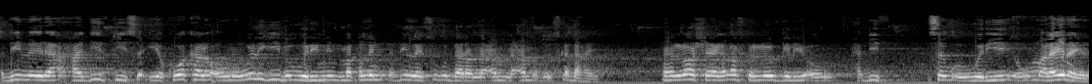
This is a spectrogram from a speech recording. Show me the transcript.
haddii la yidhaha axaadiidtiisa iyo kuwo kale ounan weligiiba werinin maqlin haddii laysugu daro nacam nacam hadduu iska dhahayo wixii loo sheega afka loo geliyo ou xadiid isagu uu wariyey oo u malaynayo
